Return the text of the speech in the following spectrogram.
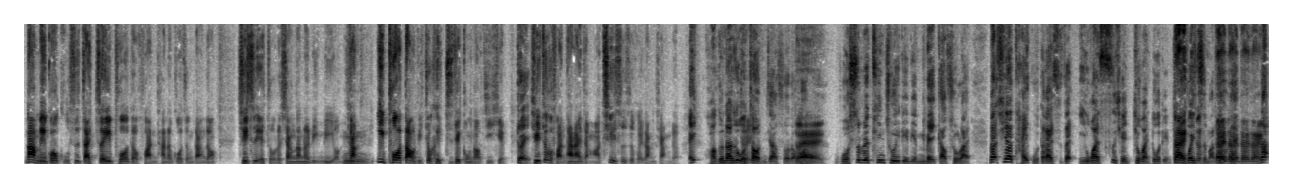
那美国股市在这一波的反弹的过程当中。其实也走得相当的凌厉哦，你看一波到底就可以直接攻到季线。对，其实这个反弹来讲啊，气势是非常强的。哎，华哥，那如果照你这样说的话，我是不是听出一点点美高出来？那现在台股大概是在一万四千九百多点的位置嘛，对不对？对对。那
